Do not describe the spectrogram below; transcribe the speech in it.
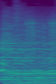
Bye.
